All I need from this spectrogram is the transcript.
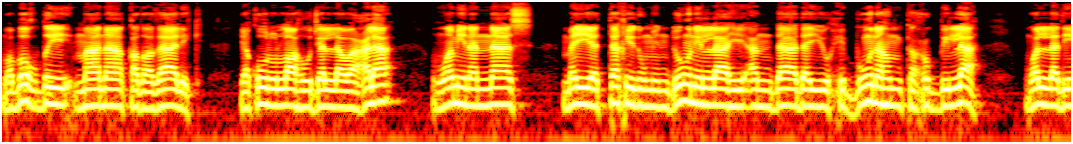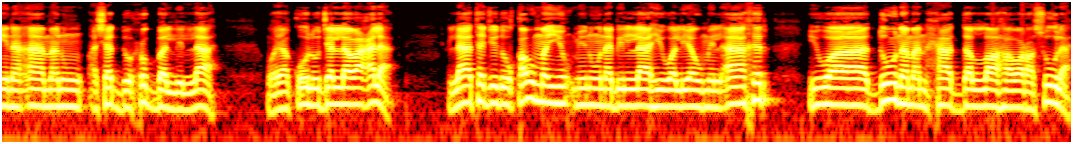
وبغض ما ناقض ذلك. يقول الله جل وعلا ومن الناس من يتخذ من دون الله أندادا يحبونهم كحب الله والذين آمنوا أشد حبا لله. ويقول جل وعلا لا تجد قوما يؤمنون بالله واليوم الآخر يوادون من حاد الله ورسوله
